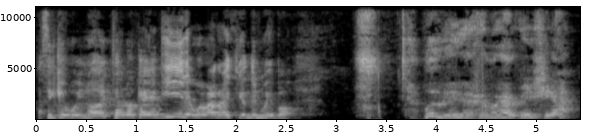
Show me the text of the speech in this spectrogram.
Así que bueno, esto es lo que hay aquí y devuelvo la colección de nuevo. Muy bien, hacemos la noticia.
